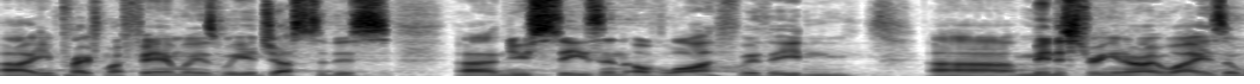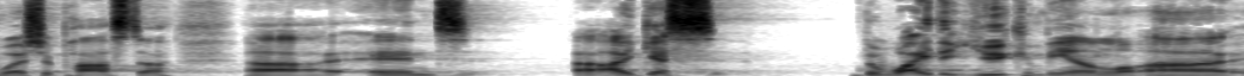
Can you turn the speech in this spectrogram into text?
Uh, you can pray for my family as we adjust to this uh, new season of life with Eden uh, ministering in our own way as a worship pastor, uh, and uh, I guess the way that you can be unlo-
